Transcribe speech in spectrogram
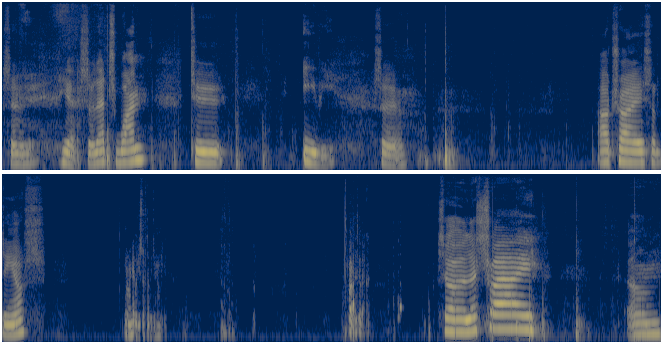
So, yeah, so that's one, two, Evi. So I'll try something else. So let's try um,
